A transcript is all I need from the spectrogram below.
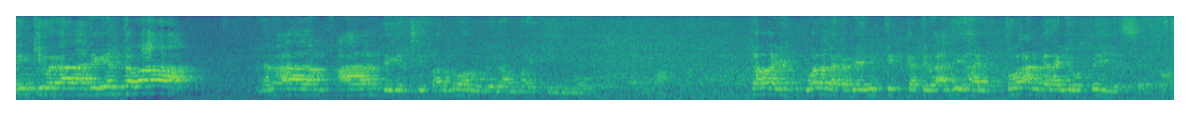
إنك مقال دقل توا نحن عالم عالم دقل تفرموه وقلم ما يكلمون تواي ولا لك بين تكة وعدي هاي. طوعا قال يوبه السيطان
